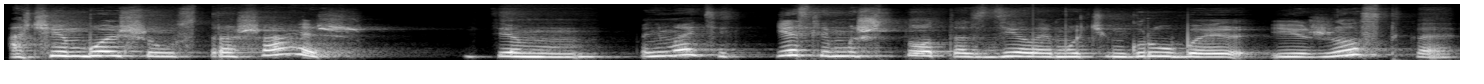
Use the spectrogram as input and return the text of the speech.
А чем больше устрашаешь, тем, понимаете, если мы что-то сделаем очень грубое и жесткое,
